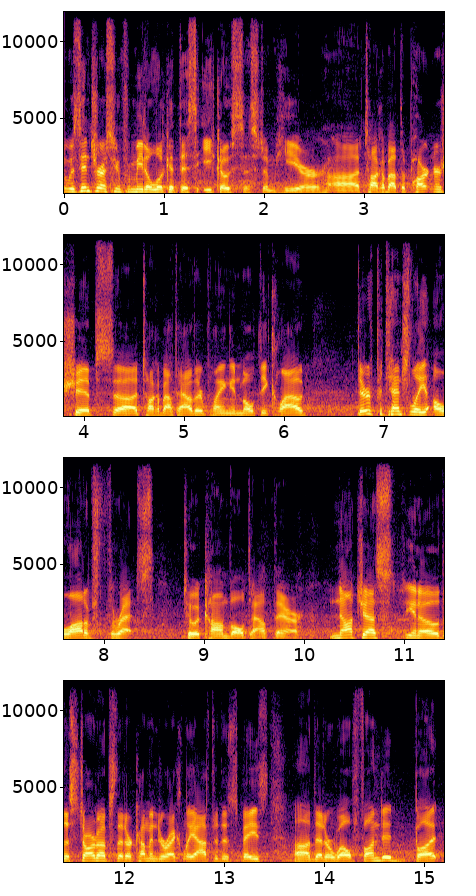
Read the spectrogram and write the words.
it was interesting for me to look at this ecosystem here, uh, talk about the partnerships, uh, talk about how they're playing in multi-cloud. There's potentially a lot of threats to a Commvault out there. not just you know, the startups that are coming directly after this space uh, that are well funded, but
